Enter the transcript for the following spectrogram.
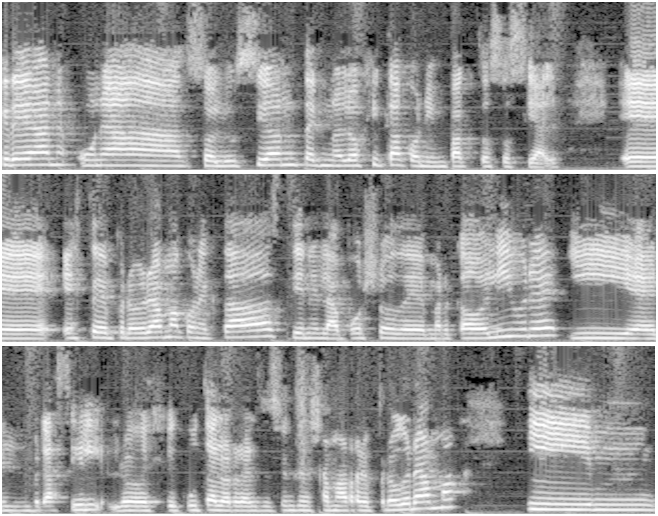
crean una solución tecnológica con impacto social. Eh, este programa Conectadas tiene el apoyo de Mercado Libre y en Brasil lo ejecuta la organización que se llama Reprograma. Y mm,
